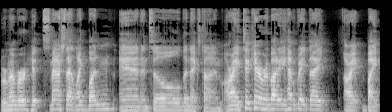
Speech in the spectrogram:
remember, hit smash that like button, and until the next time. All right, take care, everybody. Have a great night. All right, bye.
